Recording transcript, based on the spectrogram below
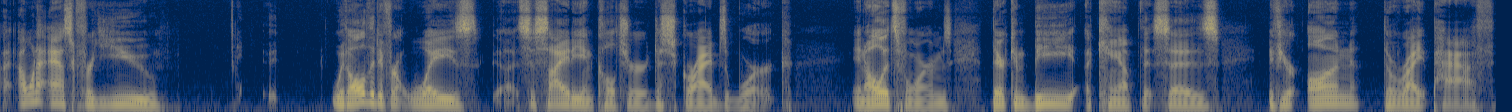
i, I want to ask for you with all the different ways uh, society and culture describes work in all its forms there can be a camp that says if you're on the right path,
